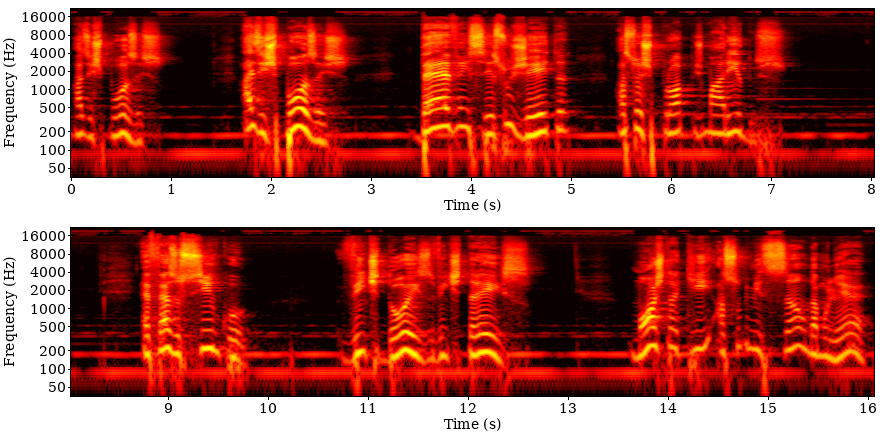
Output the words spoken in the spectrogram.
às esposas, as esposas devem ser sujeitas a seus próprios maridos. Efésios 5, 22, 23 mostra que a submissão da mulher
